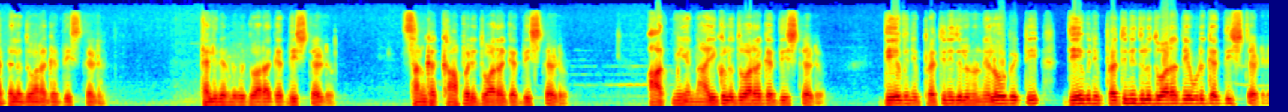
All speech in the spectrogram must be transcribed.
పెద్దల ద్వారా గద్దిస్తాడు తల్లిదండ్రుల ద్వారా గద్దిస్తాడు సంఘ కాపరి ద్వారా గద్దిస్తాడు ఆత్మీయ నాయకుల ద్వారా గద్దిస్తాడు. దేవుని ప్రతినిధులను నిలవబెట్టి దేవుని ప్రతినిధుల ద్వారా దేవుడు గద్దిస్తాడు.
